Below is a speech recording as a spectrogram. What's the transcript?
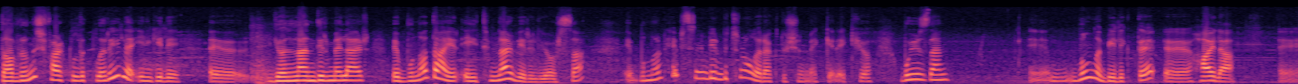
davranış farklılıklarıyla ilgili e, yönlendirmeler ve buna dair eğitimler veriliyorsa e, bunların hepsini bir bütün olarak düşünmek gerekiyor. Bu yüzden e, bununla birlikte e, hala e,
